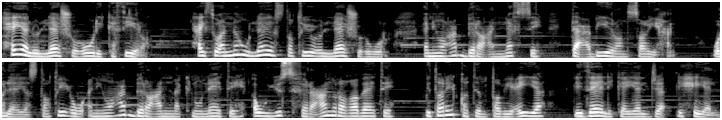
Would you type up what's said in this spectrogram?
حيل اللاشعور كثيرة حيث أنه لا يستطيع اللاشعور أن يعبر عن نفسه تعبيرا صريحا ولا يستطيع أن يعبر عن مكنوناته أو يسفر عن رغباته بطريقة طبيعية لذلك يلجأ لحيل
